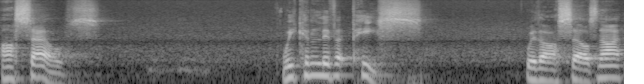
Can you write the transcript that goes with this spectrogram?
ourselves. We can live at peace with ourselves. Now, I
